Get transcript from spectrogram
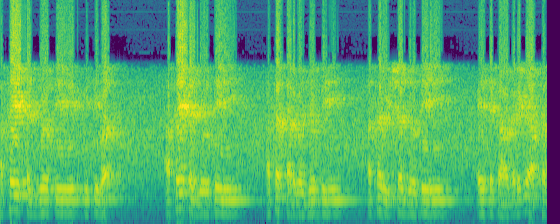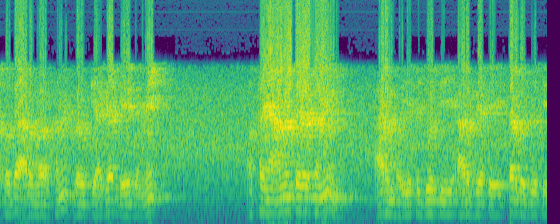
अथेत ज्योति इसी वक्त अथेत ज्योति, अथ सर्वज्योति, अथ विश्व ज्योति ऐसे कह करके अर्थ शब्द आरंभ अर्थ में प्रयोग किया गया वेद में। अथ यहाँ अनंत रहता नहीं, आरंभ ये तो ज्योति आरभ्य थे सर्व ज्योति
